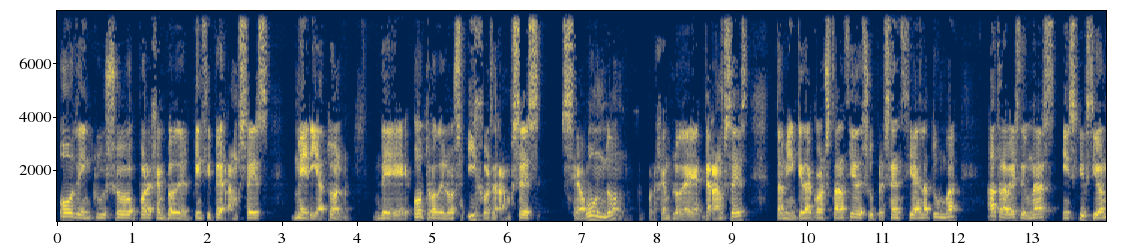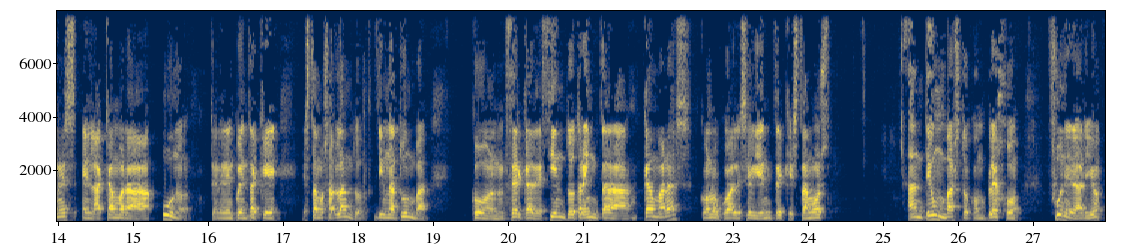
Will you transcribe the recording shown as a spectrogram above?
o de incluso, por ejemplo, del príncipe Ramsés Meriatón, de otro de los hijos de Ramsés II, por ejemplo, de, de Ramsés, también queda constancia de su presencia en la tumba a través de unas inscripciones en la cámara 1. Tened en cuenta que estamos hablando de una tumba con cerca de 130 cámaras, con lo cual es evidente que estamos ante un vasto complejo funerario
